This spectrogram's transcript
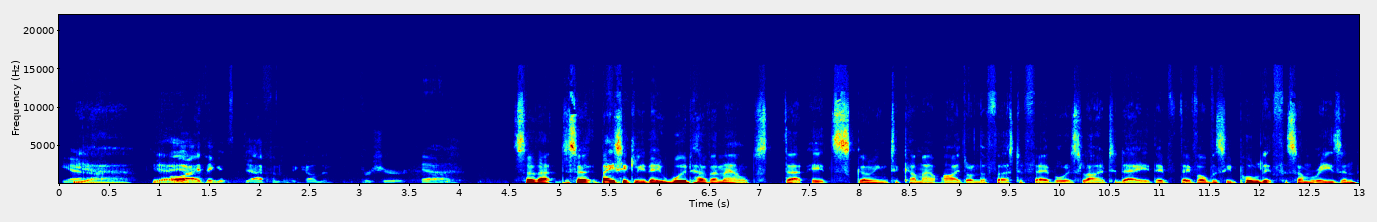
yeah, Yeah, yeah, oh, yeah. I think it's definitely coming for sure. yeah. So that so basically they would have announced that it's going to come out either on the first of Feb or it's live today. They've they've obviously pulled it for some reason,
